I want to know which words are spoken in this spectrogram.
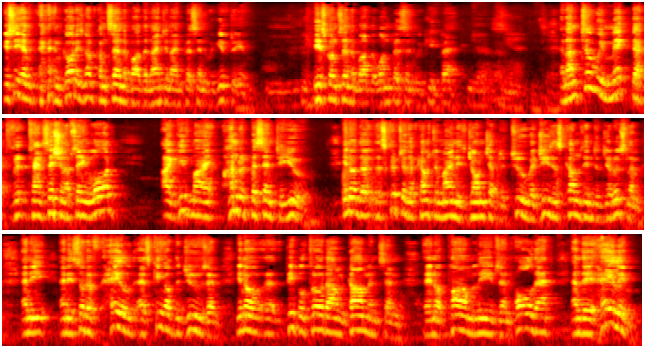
you see, and, and God is not concerned about the 99% we give to Him. He's concerned about the 1% we keep back. Yes. Yeah. And until we make that transition of saying, Lord, I give my 100% to you. You know, the, the scripture that comes to mind is John chapter 2, where Jesus comes into Jerusalem and he, and he's sort of hailed as King of the Jews. And, you know, uh, people throw down garments and, you know, palm leaves and all that, and they hail him.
